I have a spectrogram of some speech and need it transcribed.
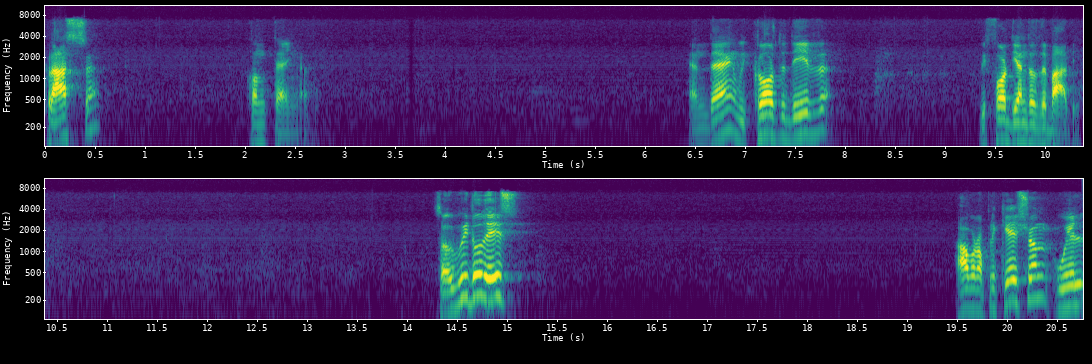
class, container. And then we close the div before the end of the body. So if we do this, our application will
